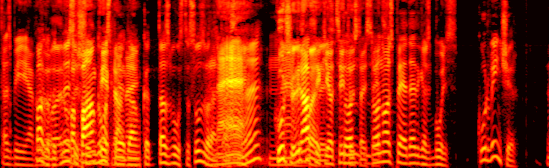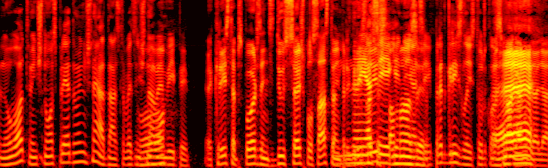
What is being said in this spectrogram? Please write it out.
Tas bija bet mēs banku nospriedām, iekrāmēja. ka tas būs tas uzvarētājs. Nē. Nē? Kurš ir Grafika jau izmainījis? citu To, to nosprieda Edgars Buļs. Kur viņš ir? Nu, ot, viņš nosprieda, un viņš neatnāca, tāpēc viņš O. nav MVP. Kristaps Porziņš 26 plus 8 pret Grizzlies. Pret Grizzlies turklāt. Smagā Ē. nedēļā.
